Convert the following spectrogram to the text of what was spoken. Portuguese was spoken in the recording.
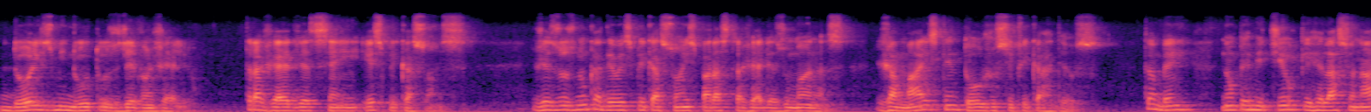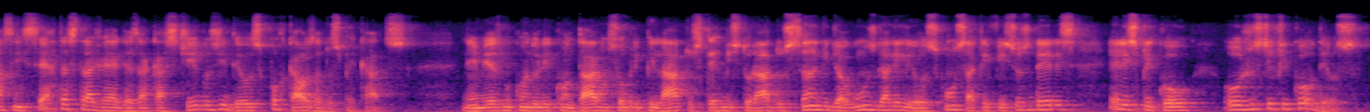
Dois minutos de Evangelho. Tragédias sem explicações. Jesus nunca deu explicações para as tragédias humanas, jamais tentou justificar Deus. Também não permitiu que relacionassem certas tragédias a castigos de Deus por causa dos pecados. Nem mesmo quando lhe contaram sobre Pilatos ter misturado o sangue de alguns galileus com os sacrifícios deles, ele explicou ou justificou Deus.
